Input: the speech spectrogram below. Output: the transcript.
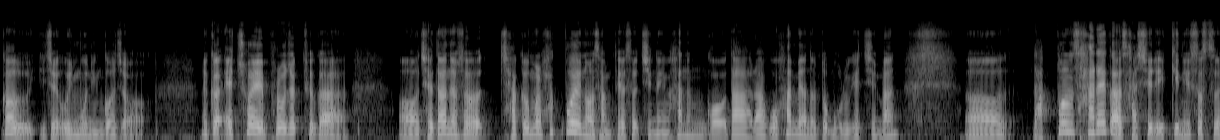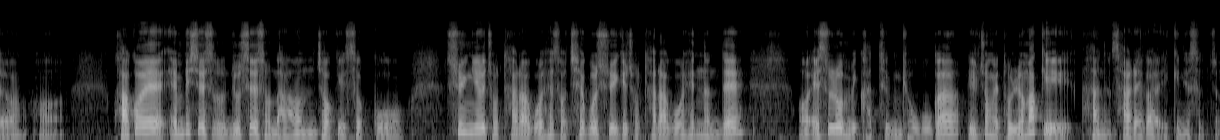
가 이제 의문인 거죠. 그러니까 애초에 프로젝트가 어, 재단에서 자금을 확보해 놓은 상태에서 진행하는 거다라고 하면은 또 모르겠지만 어, 나쁜 사례가 사실 있긴 있었어요. 어, 과거에 MBC에서도 뉴스에서 나온 적이 있었고 수익률 좋다라고 해서 채굴 수익이 좋다라고 했는데 어, 에슬론믹 같은 경우가 일종의 돌려막기 한 사례가 있긴 있었죠.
